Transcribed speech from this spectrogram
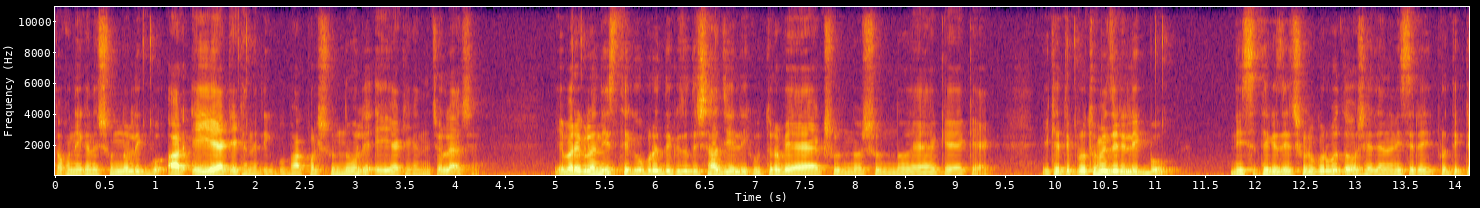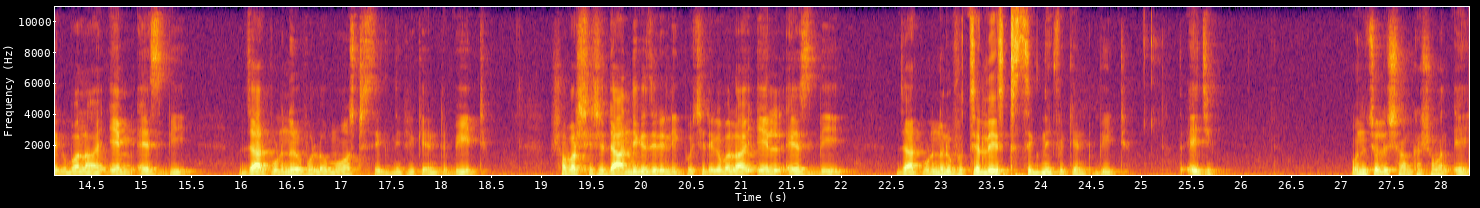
তখন এখানে শূন্য লিখব আর এই এক এখানে লিখব। ভাগফল শূন্য হলে এই এক এখানে চলে আসে। এবার এগুলো নিচ থেকে উপরের দিকে যদি সাজিয়ে লিখি, উত্তর হবে এক, শূন্য শূন্য, এক এক এক। এক্ষেত্রে প্রথমে যেটি লিখব নিচে থেকে যে শুরু করব তো সেজন্য নিচের এই প্রতীকটাকে বলা হয় এম যার পূর্ণরূপ হলো মোস্ট সিগনিফিকেন্ট বিট সবার শেষে ডান দিকে যেটি লিখব, সেটাকে বলা হয় এল যার পূর্ণরূপ হচ্ছে লিস্ট সিগনিফিকেন্ট বিট তো এই যে, উনচল্লিশ সংখ্যা সমান এই,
